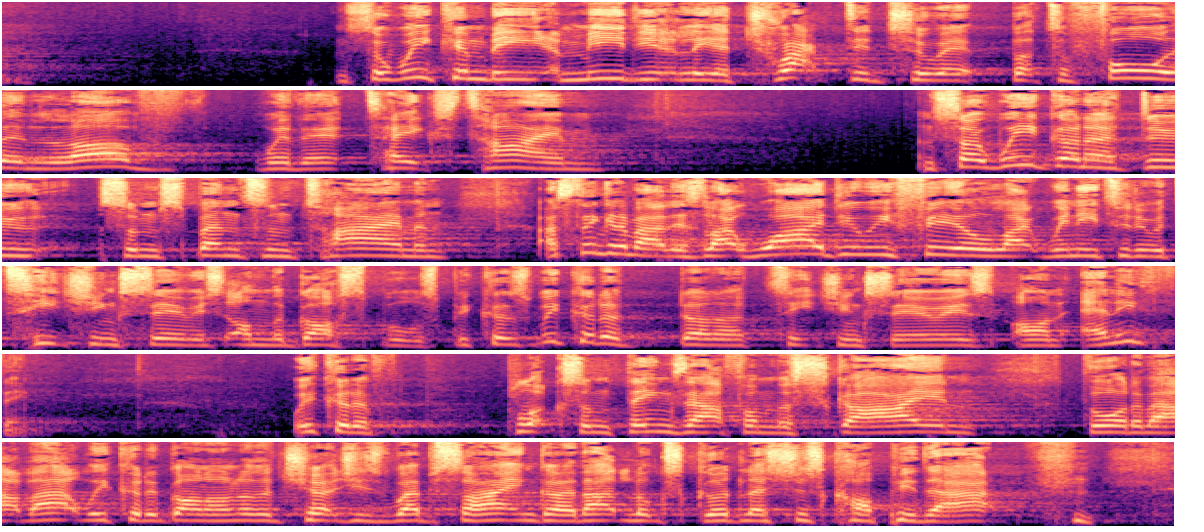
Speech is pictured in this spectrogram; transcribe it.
And so we can be immediately attracted to it, but to fall in love with it takes time. And so we're going to do some, spend some time. And I was thinking about this, like, why do we feel like we need to do a teaching series on the Gospels? Because we could have done a teaching series on anything. We could have plucked some things out from the sky and thought about that. We could have gone on another church's website and go, that looks good, let's just copy that.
